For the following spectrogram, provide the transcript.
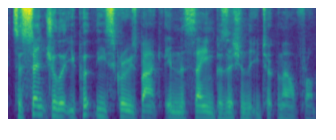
It's essential that you put these screws back in the same position that you took them out from.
